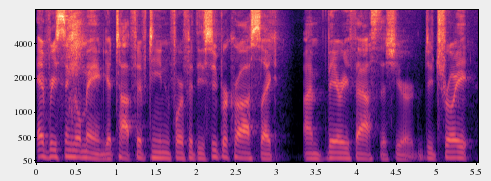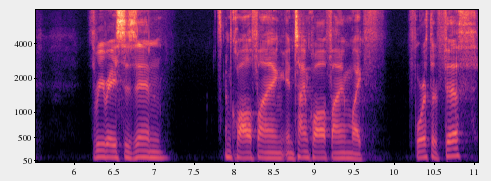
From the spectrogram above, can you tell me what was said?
every single main, get top 15 450 Supercross. Like I'm very fast this year. Detroit, three races in, I'm qualifying in time qualifying like fourth or fifth.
